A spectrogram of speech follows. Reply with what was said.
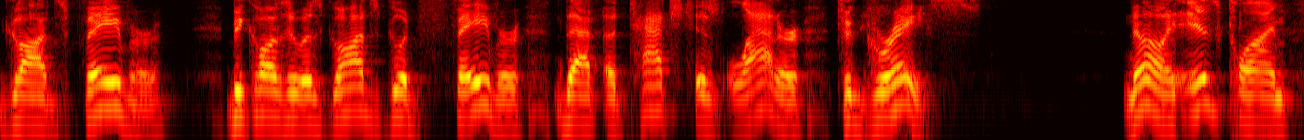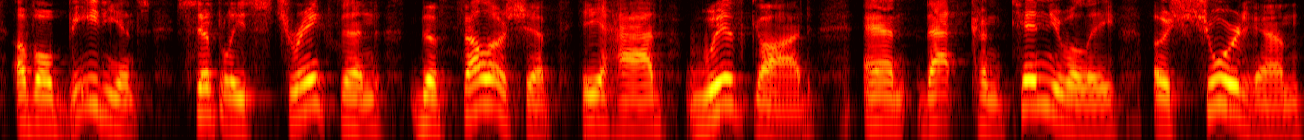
God's favor, because it was God's good favor that attached his ladder to grace. No, his climb of obedience simply strengthened the fellowship he had with God, and that continually assured him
